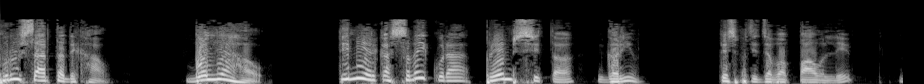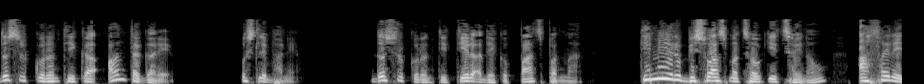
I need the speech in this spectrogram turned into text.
पुरुषार्थ देखाओ बलिया हौ तिमीहरूका सबै कुरा प्रेमसित गरिउन् त्यसपछि जब पावलले दोस्रो कुरन्थीका अन्त गरे उसले भने दोस्रो कुरन्ती तेह्र अध्ययको पाँच पदमा तिमीहरू विश्वासमा छौ कि छैनौ आफैलाई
